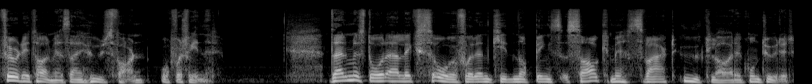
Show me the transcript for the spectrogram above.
før de tar med seg husfaren og forsvinner. Dermed står Alex overfor en kidnappingssak med svært uklare konturer.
